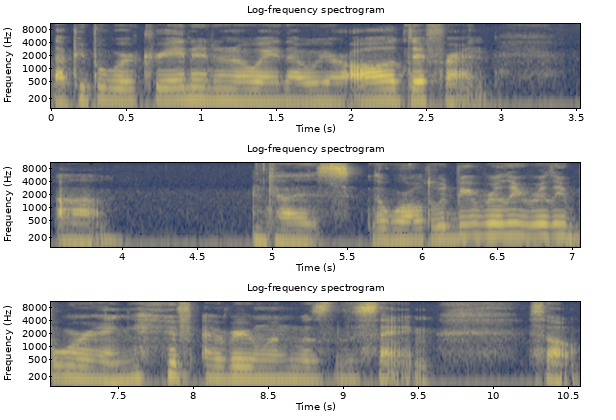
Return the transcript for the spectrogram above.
that people were created in a way that we are all different. Um, because the world would be really, really boring if everyone was the same. So,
